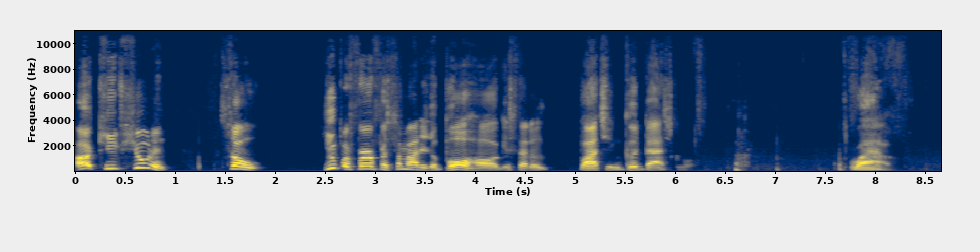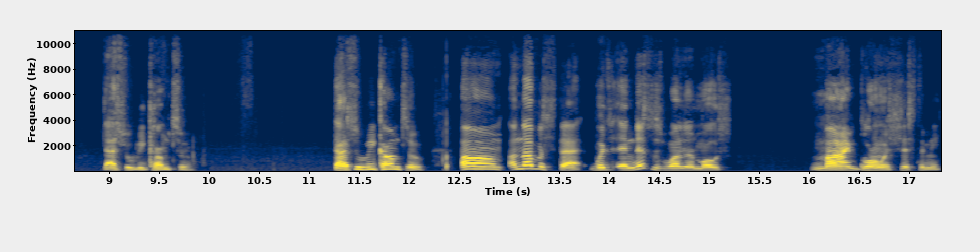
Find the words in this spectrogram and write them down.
I'd keep shooting. So you prefer for somebody to ball hog instead of watching good basketball. Wow. That's what we come to. That's what we come to. Um, another stat, which and this is one of the most mind-blowing shits to me.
